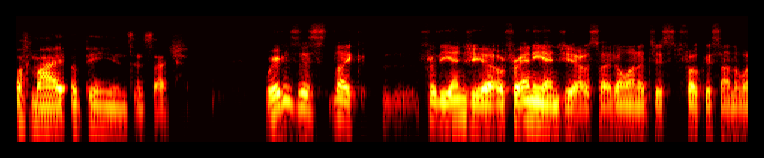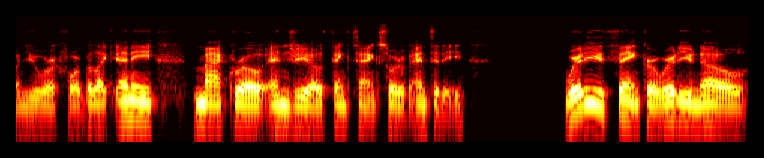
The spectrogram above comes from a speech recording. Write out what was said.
of my opinions and such. Where does this like for the NGO or for any NGO? So I don't want to just focus on the one you work for, but like any macro NGO think tank sort of entity. Where do you think, or where do you know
